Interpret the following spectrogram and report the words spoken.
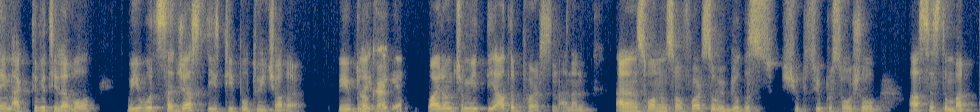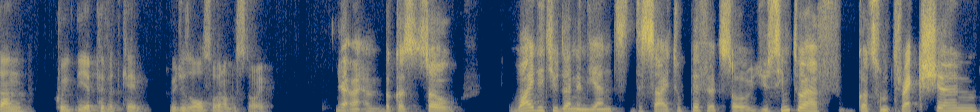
same activity level, we would suggest these people to each other. We would be okay. like, hey, why don't you meet the other person? And then and then so on and so forth. So we built this super social uh, system, but then quickly a pivot came, which is also another story. Yeah, because so why did you then in the end decide to pivot? So you seem to have got some traction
